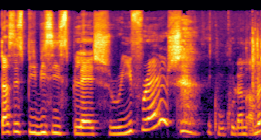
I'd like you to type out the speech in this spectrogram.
Das ist BBC Splash Refresh. Cooler Name.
